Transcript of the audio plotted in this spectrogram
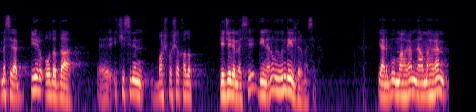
mesela bir odada e, ikisinin baş başa kalıp gecelemesi dinen uygun değildir mesela. Yani bu mahrem namahrem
